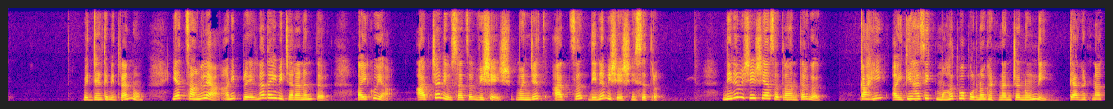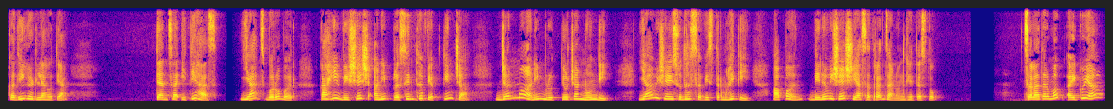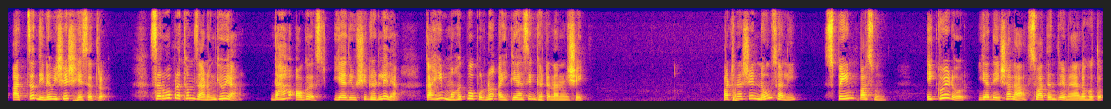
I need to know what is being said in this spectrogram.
विद्यार्थी मित्रांनो या चांगल्या आणि प्रेरणादायी विचारानंतर ऐकूया आजच्या दिवसाचं विशेष म्हणजेच आजचं दिनविशेष हे सत्र. दिनविशेष या सत्रांतर्गत काही ऐतिहासिक महत्त्वपूर्ण घटनांच्या नोंदी त्या घटना कधी घडल्या होत्या त्यांचा इतिहास याचबरोबर काही विशेष आणि प्रसिद्ध व्यक्तींच्या जन्म आणि मृत्यूच्या नोंदी याविषयी सुद्धा सविस्तर माहिती आपण दिनविशेष या सत्रात जाणून घेत असतो. चला तर मग ऐकूया आजचं दिनविशेष हे सत्र. सर्वप्रथम जाणून घेऊया दहा ऑगस्ट या दिवशी घडलेल्या काही महत्त्वपूर्ण ऐतिहासिक घटनांविषयी. अठराशे नऊ साली स्पेनपासून इक्वेडोर या देशाला स्वातंत्र्य मिळालं होतं.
